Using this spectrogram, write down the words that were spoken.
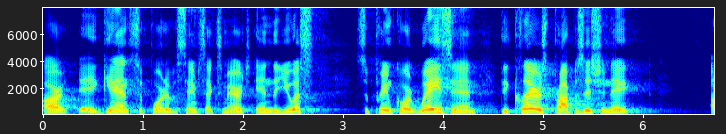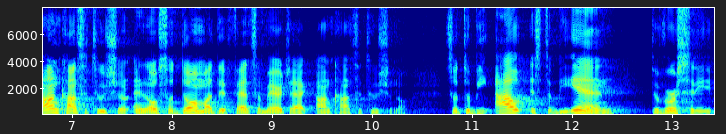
are again supportive of same sex marriage. In the US Supreme Court weighs in, declares Proposition 8 unconstitutional, and also DOMA, the Defense of Marriage Act, unconstitutional. So to be out is to be in, diversity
